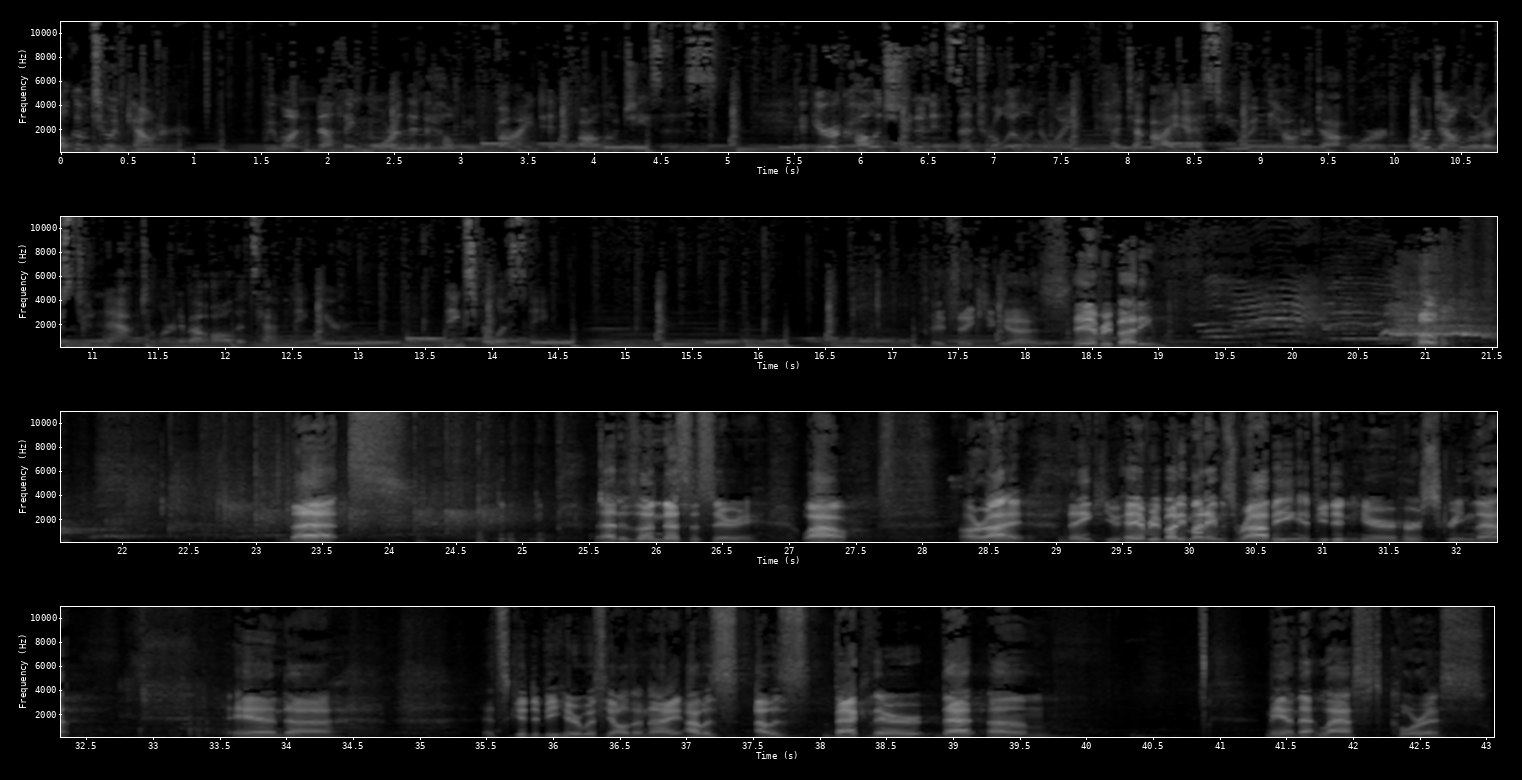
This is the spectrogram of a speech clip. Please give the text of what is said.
Welcome to Encounter. We want nothing more than to help you find and follow Jesus. If you're a college student in central Illinois, head to isuencounter.org or download our student app to learn about all that's happening here. Thanks for listening. Hey, thank you guys. Hey, everybody. Whoa. That's that is unnecessary. Wow. All right. Thank you. Hey, everybody. My name's Robbie. If you didn't hear her scream that, and uh, it's good to be here with y'all tonight. I was I was back there. That um, man, that last chorus.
